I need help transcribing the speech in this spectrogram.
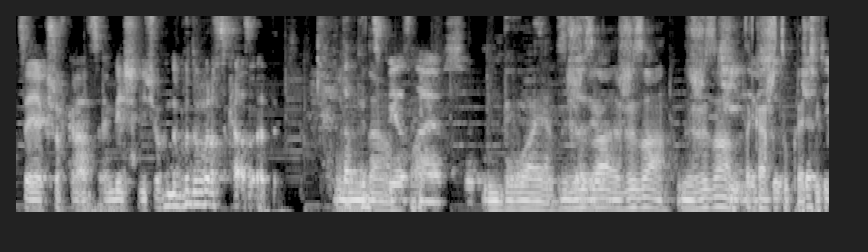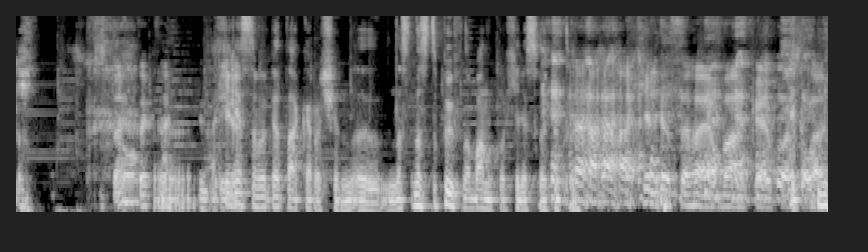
Це якщо вкратце, більше нічого не будемо розказувати. Та, в принципі, я знаю все. Буває. Жиза, жиза, жиза така штука. Типу. Так, так, так. Ахілесова п'ята, коротше, наступив на банку Ахілесова п'ята. Ахілесова банка пошла.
